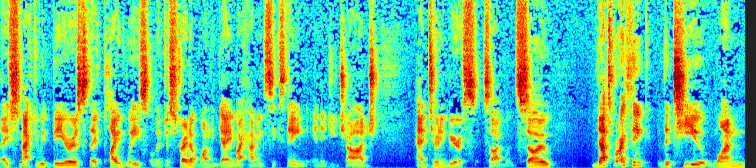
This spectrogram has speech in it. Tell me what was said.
they've smacked you with Beerus, they've played Whis, or they've just straight up won the game by having 16 energy charged and turning Beerus sideways. So that's where I think the tier one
